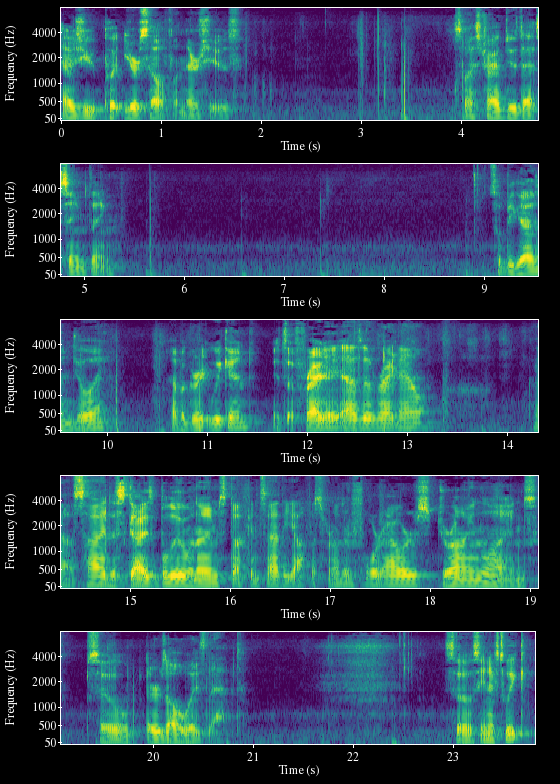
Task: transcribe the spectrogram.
has you put yourself in their shoes. So I strive to do that same thing. So hope you guys enjoy. Have a great weekend. It's a Friday as of right now. outside, the sky's blue, and I'm stuck inside the office for another four hours drawing lines. So there's always that. So see you next week.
